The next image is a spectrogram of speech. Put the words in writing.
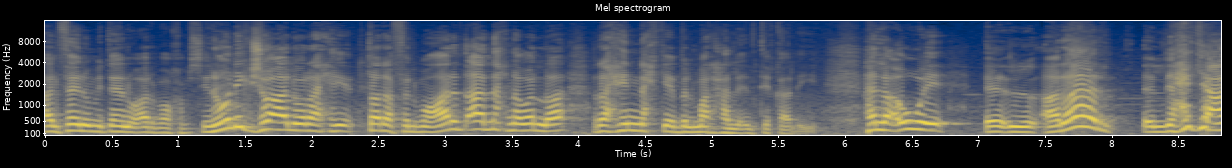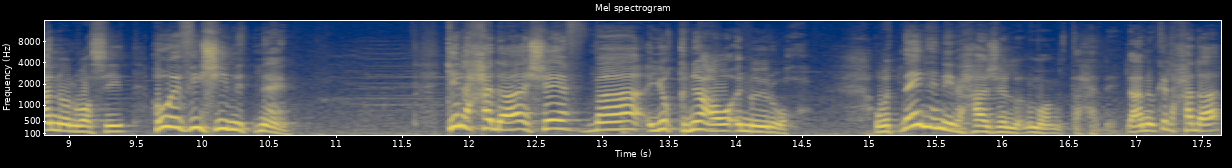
2254 هونيك شو قالوا رايحين الطرف المعارض. قال نحن والله رايحين نحكي بالمرحلة الانتقالية. هلأ هو القرار اللي حكي عنه الوسيط هو في شيء من اثنين. كل حدا شاف ما يقنعه إنه يروح. واثنين هني بحاجة للأمم المتحدة لأنه كل حدا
